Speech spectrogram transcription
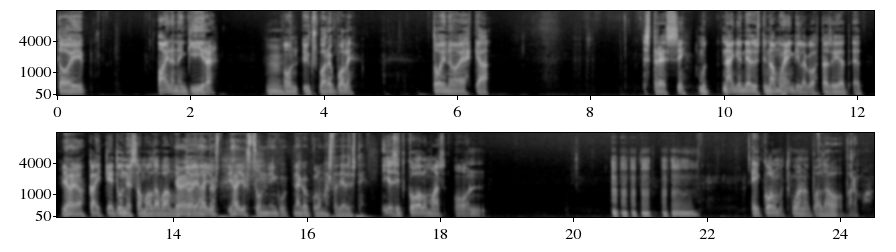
Toi ainainen kiire Mm. on yksi varjopuoli. Toinen on ehkä stressi, mutta nämäkin on tietysti nämä on mun henkilökohtaisia, että et Joo, joo. kaikki ei tunne samalla tavalla. Mutta Joo, joo, toi, ihan, tota- just, ihan just sun niin kuin, näkökulmasta tietysti. Ja sitten kolmas on... Mm-mm-mm-mm-mm. Ei kolmat huonoa puolta ole varmaan.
